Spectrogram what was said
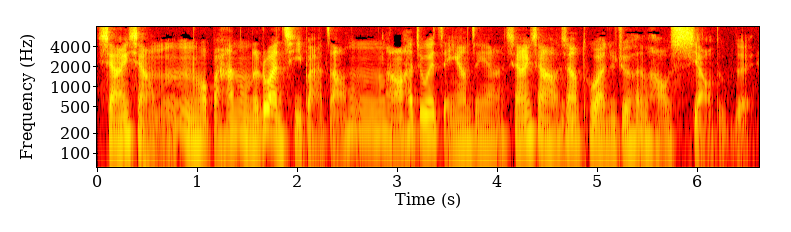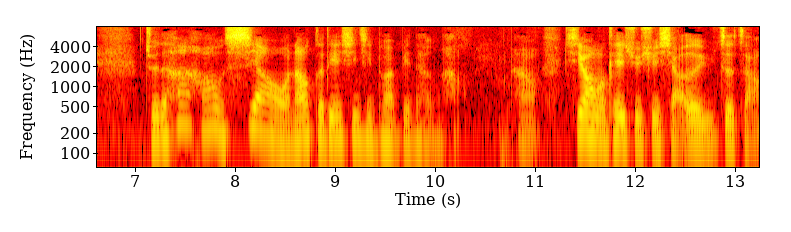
想一想，嗯，我把它弄得乱七八糟，嗯，然后它就会怎样怎样。想一想，好像突然就觉得很好笑，对不对？觉得哈好好笑哦，然后隔天心情突然变得很好。好，希望我可以学学小鳄鱼这招，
